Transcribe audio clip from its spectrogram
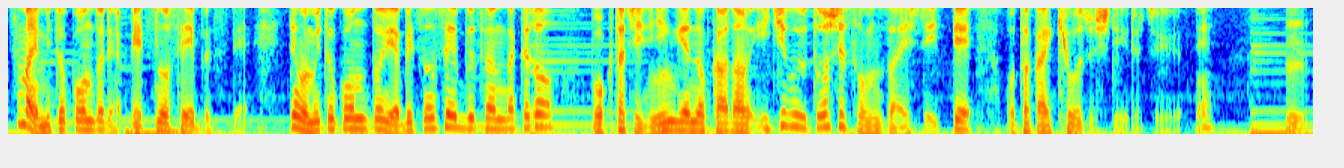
つまりミトコンドリアは別の生物で、でもミトコンドリアは別の生物なんだけど、僕たち人間の体の一部として存在していて、お互い享受しているというね。うん。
